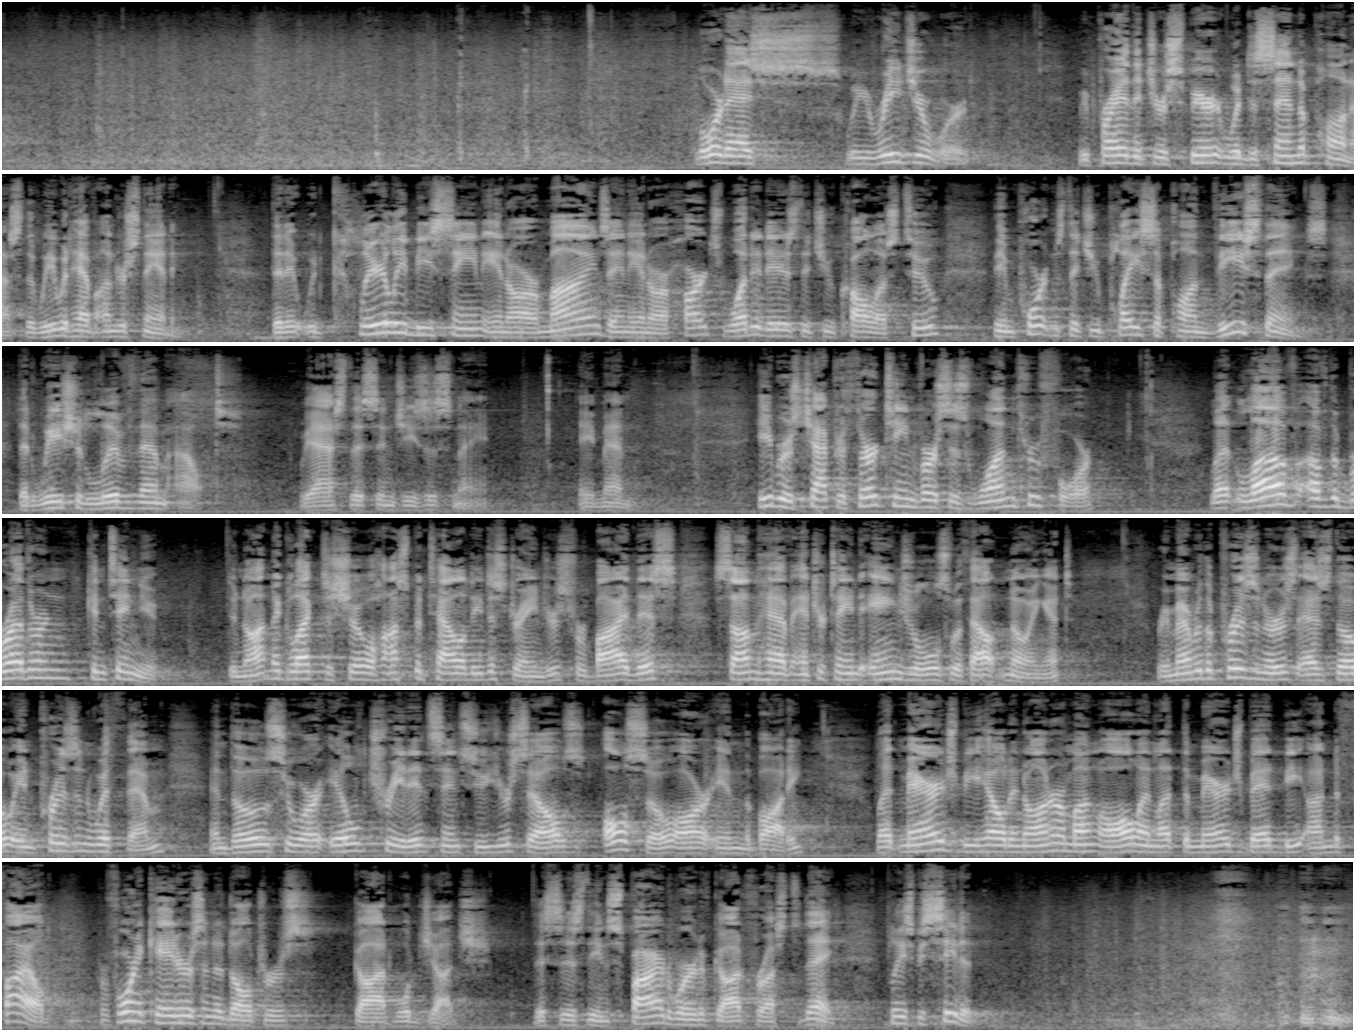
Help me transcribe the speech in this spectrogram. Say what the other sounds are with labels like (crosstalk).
Lord, as we read your word, we pray that your Spirit would descend upon us, that we would have understanding, that it would clearly be seen in our minds and in our hearts what it is that you call us to, the importance that you place upon these things, that we should live them out. We ask this in Jesus' name. Amen. Hebrews chapter 13, verses 1 through 4. Let love of the brethren continue. Do not neglect to show hospitality to strangers, for by this some have entertained angels without knowing it. Remember the prisoners as though in prison with them, and those who are ill treated, since you yourselves also are in the body. Let marriage be held in honor among all, and let the marriage bed be undefiled. For fornicators and adulterers, God will judge. This is the inspired word of God for us today. Please be seated. (clears throat)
